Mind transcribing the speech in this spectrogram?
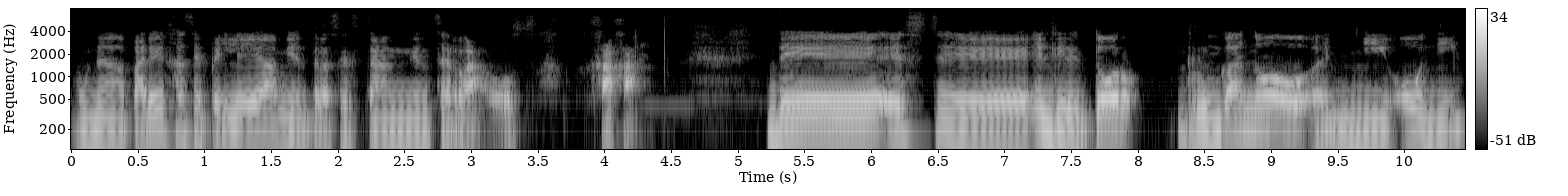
una pareja se pelea mientras están encerrados. Jaja. De este, el director Rungano Nioni.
